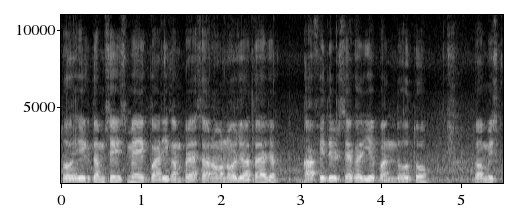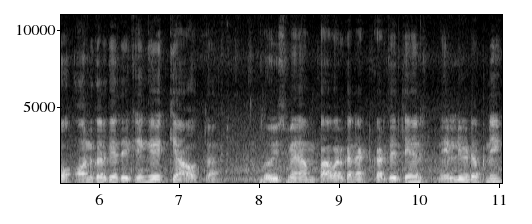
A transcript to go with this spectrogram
तो एकदम से इसमें एक बार ही कंप्रेसर ऑन हो जाता है। जब काफ़ी देर से अगर ये बंद हो तो तो हम इसको ऑन करके देखेंगे क्या होता है। तो इसमें हम पावर कनेक्ट कर देते हैं मेन लीड अपनी,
